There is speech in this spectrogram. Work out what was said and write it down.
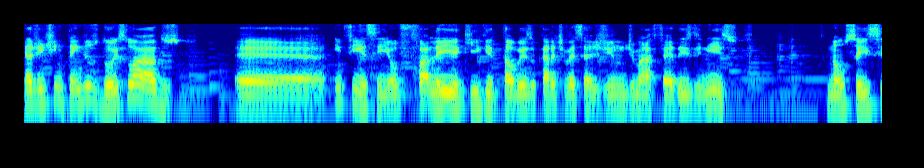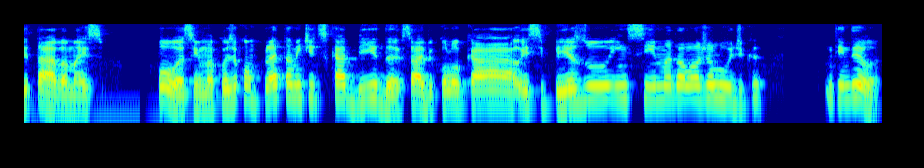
a gente entende os dois lados. É, Enfim, assim, eu falei aqui que talvez o cara tivesse agindo de má fé desde o início. Não sei se tava, mas, pô, assim, uma coisa completamente descabida, sabe? Colocar esse peso em cima da loja lúdica. Entendeu?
